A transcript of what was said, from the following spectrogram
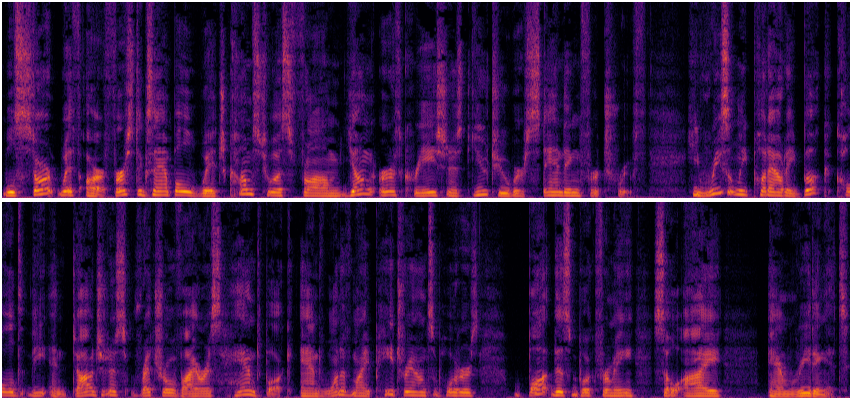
We'll start with our first example, which comes to us from young Earth creationist YouTuber Standing for Truth. He recently put out a book called The Endogenous Retrovirus Handbook, and one of my Patreon supporters bought this book for me, so I am reading it.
